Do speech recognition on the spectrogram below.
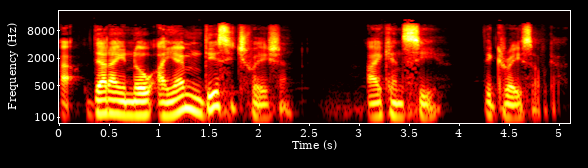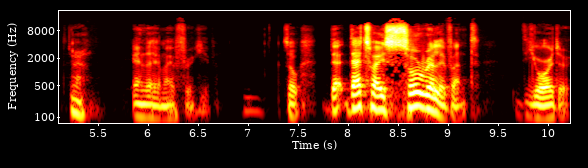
uh, that I know I am in this situation, I can see the grace of God. And I am forgiven. So that, that's why it's so relevant, the order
